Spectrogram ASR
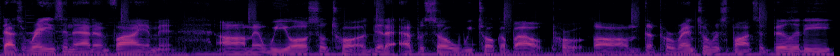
that's raised in that environment. Um, and we also talk, did an episode we talk about per, um, the parental responsibility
